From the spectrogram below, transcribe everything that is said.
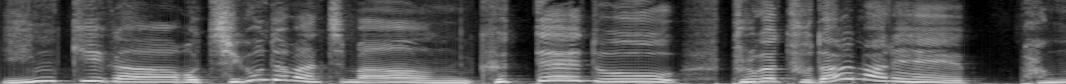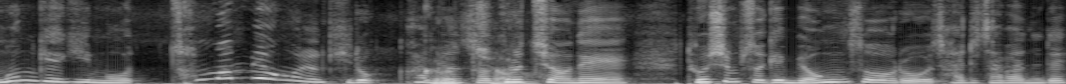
인기가 뭐 지금도 많지만 그때도 불과 두 달 만에 방문객이 뭐 천만 명을 기록하면서 그렇죠. 그렇죠. 네. 도심 속의 명소로 자리 잡았는데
